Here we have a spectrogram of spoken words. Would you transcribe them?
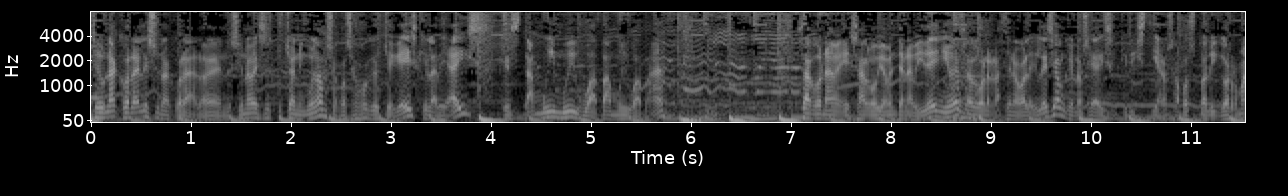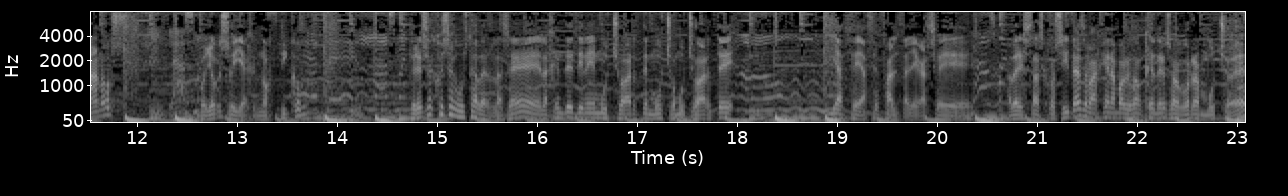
Si una coral es una coral, ¿eh? Si no habéis escuchado ninguna, os aconsejo que os lleguéis, que la veáis, que está muy, muy guapa, muy guapa, ¿eh? Es algo, es algo obviamente navideño, es algo relacionado con la iglesia, aunque no seáis cristianos apostólicos hermanos, como yo que soy agnóstico. Pero esas cosas gusta verlas, ¿eh? La gente tiene mucho arte, mucho, mucho arte. Y hace, hace falta llegarse a ver estas cositas. Imagina porque son gente que se lo corran mucho, ¿eh?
